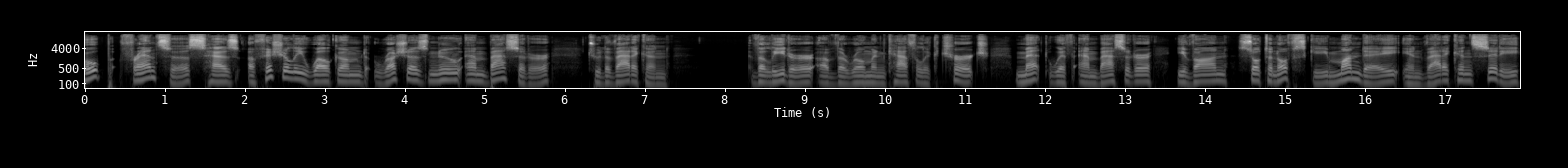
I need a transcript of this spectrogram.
Pope Francis has officially welcomed Russia's new ambassador to the Vatican. The leader of the Roman Catholic Church met with Ambassador Ivan Soltanovsky Monday in Vatican City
